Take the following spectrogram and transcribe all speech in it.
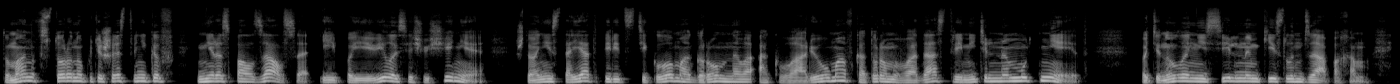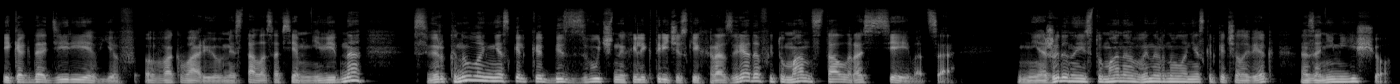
Туман в сторону путешественников не расползался, и появилось ощущение, что они стоят перед стеклом огромного аквариума, в котором вода стремительно мутнеет. Потянуло несильным кислым запахом, и когда деревьев в аквариуме стало совсем не видно — Сверкнуло несколько беззвучных электрических разрядов, и туман стал рассеиваться. Неожиданно из тумана вынырнуло несколько человек, а за ними еще.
